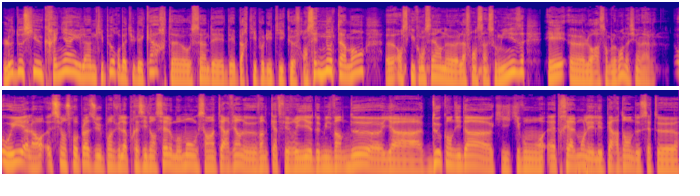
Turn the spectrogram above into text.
le dossier ukrainien, il a un petit peu rebattu les cartes euh, au sein des, des partis politiques français, notamment euh, en ce qui concerne la France insoumise et euh, le Rassemblement national. Oui, alors si on se replace du point de vue de la présidentielle, au moment où ça intervient le 24 février 2022, euh, il y a deux candidats euh, qui, qui vont être réellement les, les perdants de cette euh,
